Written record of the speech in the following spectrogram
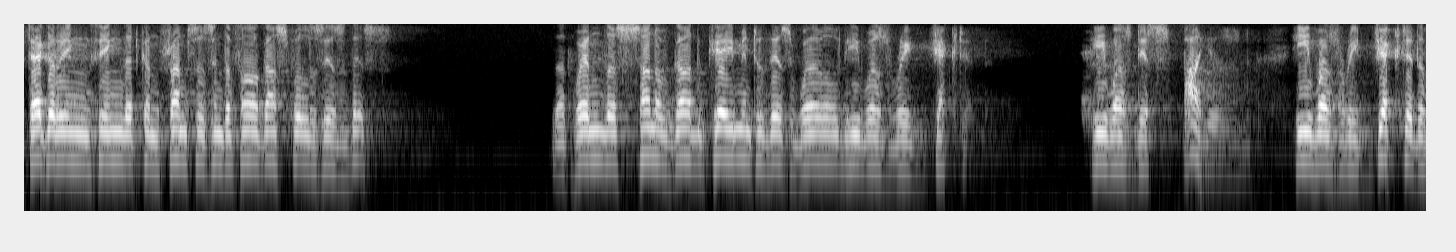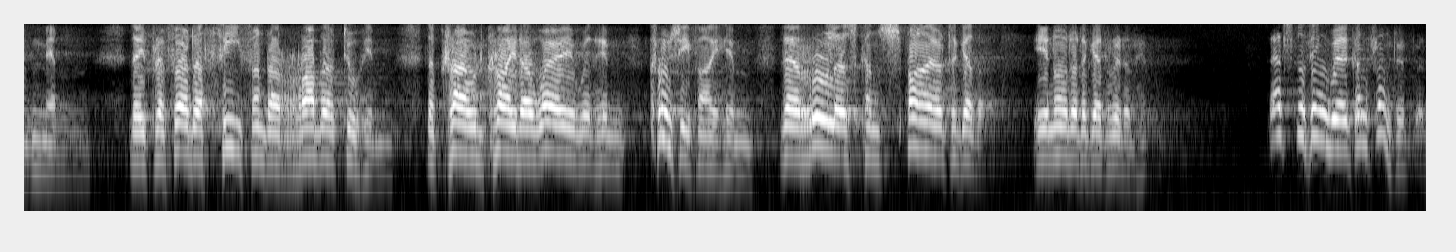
staggering thing that confronts us in the four Gospels is this that when the Son of God came into this world, he was rejected. He was despised. He was rejected of men. They preferred a thief and a robber to him. The crowd cried away with him, crucify him. Their rulers conspired together in order to get rid of him. That's the thing we're confronted with.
